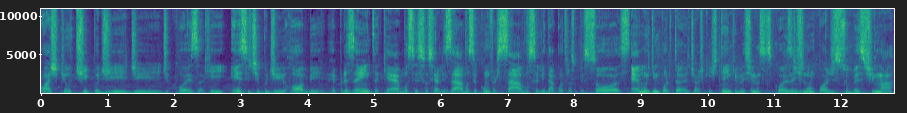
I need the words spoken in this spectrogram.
eu acho que o tipo de, de, de, coisa que esse tipo de hobby representa, que é você socializar, você conversar, você lidar com outras pessoas, é muito importante. Eu acho que a gente tem que investir nessas coisas, a gente não pode subestimar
